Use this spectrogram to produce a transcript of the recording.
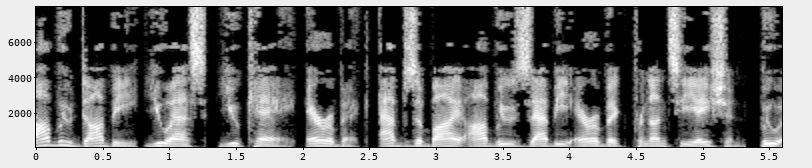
Abu Dhabi US, UK, Arabic, Abzabai Abu Zabi Arabic pronunciation, Bu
